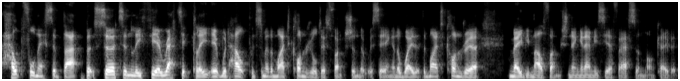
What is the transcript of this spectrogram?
helpfulness of that but certainly theoretically it would help with some of the mitochondrial dysfunction that we're seeing in a way that the mitochondria may be malfunctioning in ME/CFS and long covid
